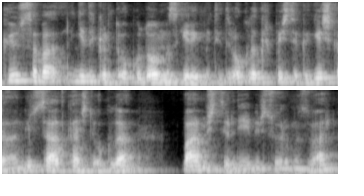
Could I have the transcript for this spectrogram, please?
Gül sabah 7.40'da okulda olması gerekmektedir. Okula 45 dakika geç kalan Gül saat kaçta okula varmıştır diye bir sorumuz var.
